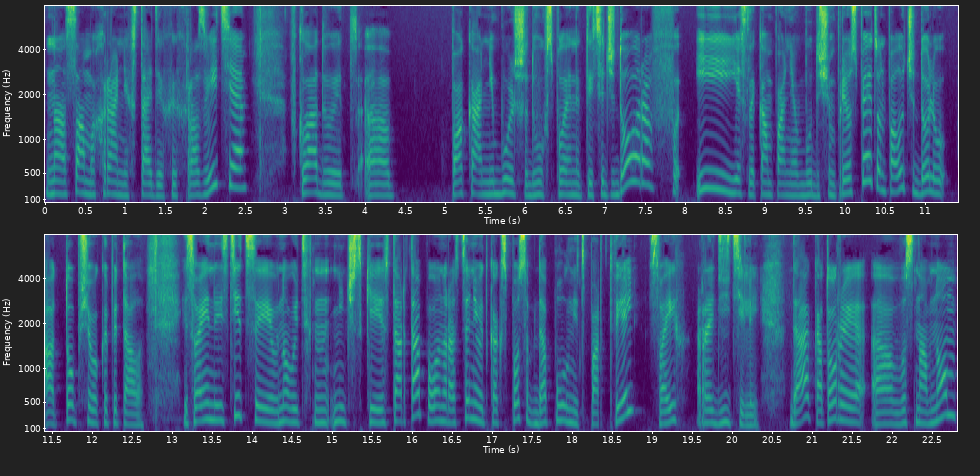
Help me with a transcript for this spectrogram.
на самых ранних стадиях их развития, вкладывает а, пока не больше двух с половиной тысяч долларов, и если компания в будущем преуспеет, он получит долю от общего капитала. И свои инвестиции в новые технические стартапы он расценивает как способ дополнить портфель своих родителей, да, которые э, в основном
